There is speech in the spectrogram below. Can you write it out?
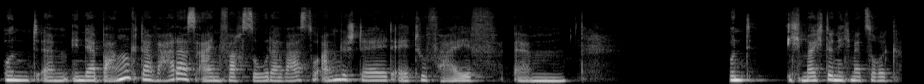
Und ähm, in der Bank, da war das einfach so, da warst du angestellt, 8 to 5. Ähm, und ich möchte nicht mehr zurück.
